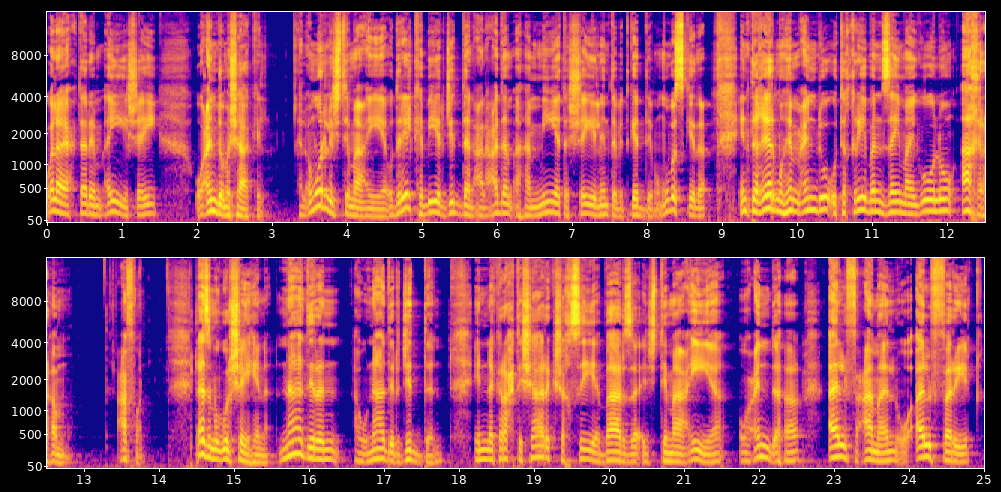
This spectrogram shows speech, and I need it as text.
ولا يحترم أي شيء وعنده مشاكل الأمور الاجتماعية ودليل كبير جدا على عدم أهمية الشيء اللي أنت بتقدمه. مو بس كده أنت غير مهم عنده وتقريبا زي ما يقولوا آخر همه. عفوا. لازم أقول شيء هنا. نادرا أو نادر جدا إنك راح تشارك شخصية بارزة اجتماعية وعندها ألف عمل وألف فريق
